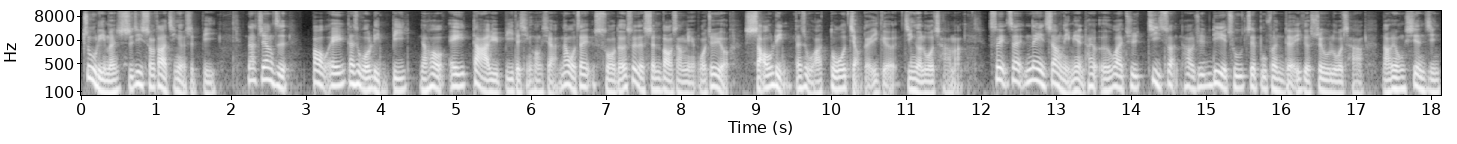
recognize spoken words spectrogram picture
助理们实际收到的金额是 B，那这样子报 A，但是我领 B，然后 A 大于 B 的情况下，那我在所得税的申报上面，我就有少领，但是我要多缴的一个金额落差嘛。所以在内账里面，它有额外去计算，它有去列出这部分的一个税务落差，然后用现金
